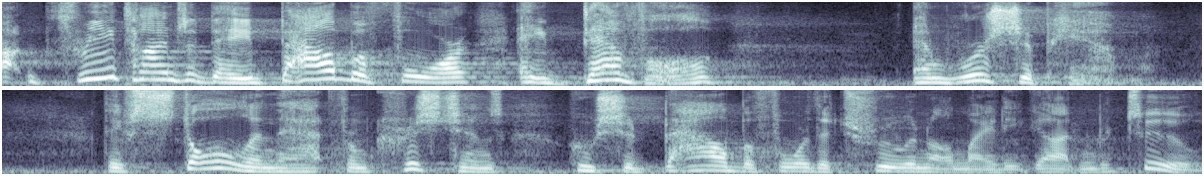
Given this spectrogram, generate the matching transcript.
uh, three times a day bow before a devil and worship him? They've stolen that from Christians who should bow before the true and almighty God. Number two,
